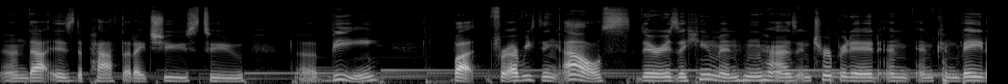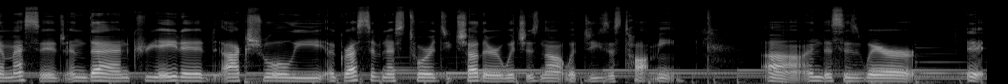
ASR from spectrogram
And that is the path that I choose to uh, be but for everything else, there is a human who has interpreted and, and conveyed a message and then created actually aggressiveness towards each other, which is not what Jesus taught me. Uh, and this is where it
